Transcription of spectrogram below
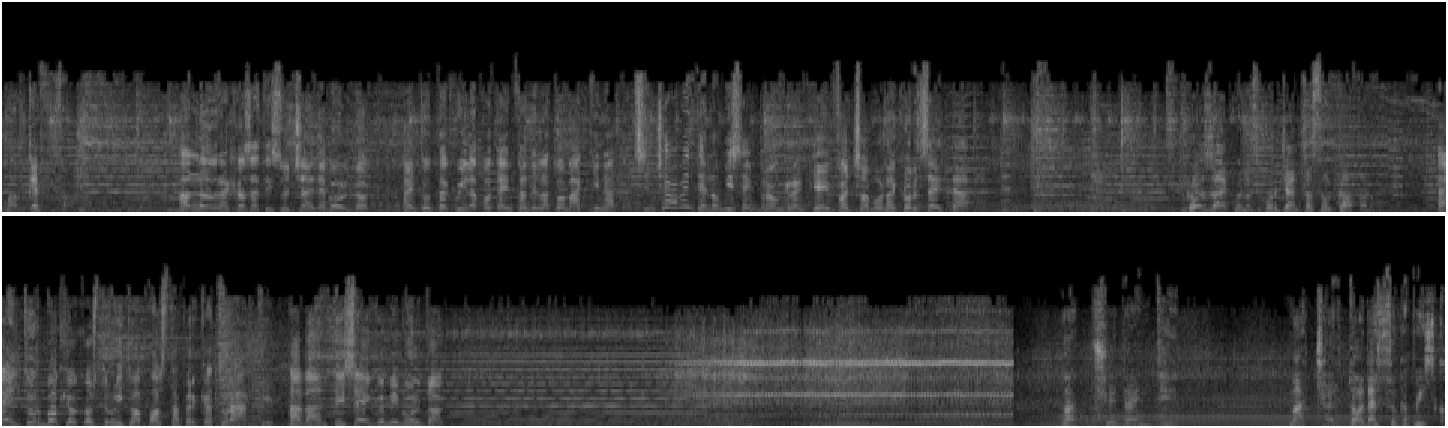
Ma che fa? Allora, cosa ti succede, Bulldog? Hai tutta qui la potenza della tua macchina? Sinceramente non mi sembra un granché. Facciamo una corsetta? Cos'è quella sporgenza sul cofano? È il turbo che ho costruito apposta per catturarti. Avanti, seguimi, Bulldog. Accidenti. Ma certo, adesso capisco.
